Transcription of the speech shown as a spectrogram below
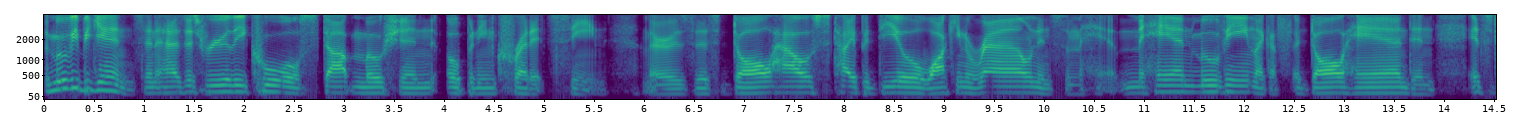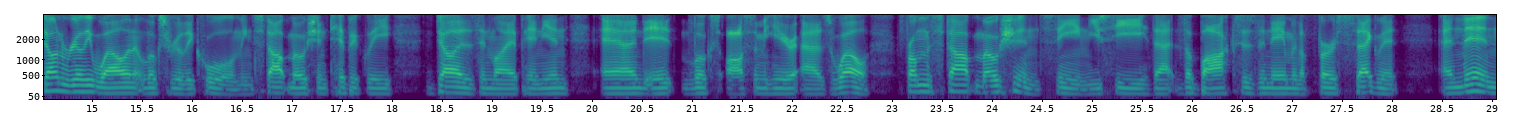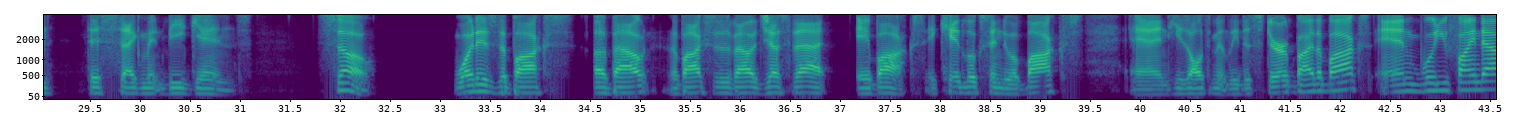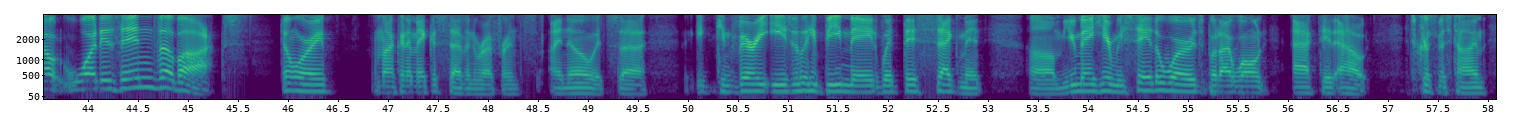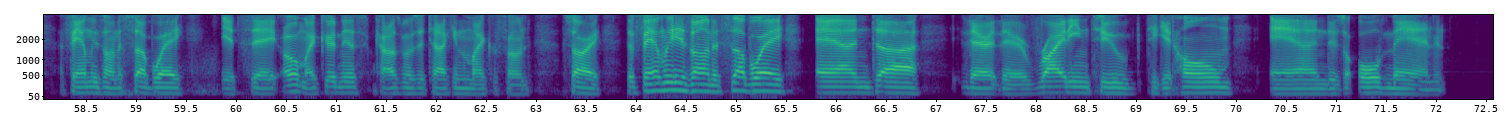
The movie begins and it has this really cool stop motion opening credit scene. There's this dollhouse type of deal walking around and some hand moving, like a, a doll hand, and it's done really well and it looks really cool. I mean, stop motion typically does, in my opinion, and it looks awesome here as well. From the stop motion scene, you see that the box is the name of the first segment, and then this segment begins. So, what is the box about? The box is about just that a box. A kid looks into a box and he's ultimately disturbed by the box. And will you find out what is in the box? Don't worry, I'm not going to make a seven reference. I know it's uh, it can very easily be made with this segment. Um, you may hear me say the words, but I won't act it out. It's Christmas time. A family's on a subway. It's a oh my goodness, Cosmo's attacking the microphone. Sorry, the family is on a subway and uh, they're they're riding to to get home, and there's an old man,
